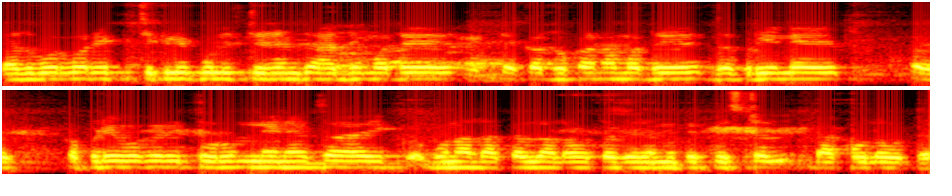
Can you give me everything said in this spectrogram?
त्याचबरोबर एक चिखली पोलीस स्टेशनच्या हद्दीमध्ये एका दुकानामध्ये जबरीने कपडे वगैरे चोरून नेण्याचा एक गुन्हा दाखल झाला होता ज्याच्यामध्ये पिस्टल दाखवलं होतं.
